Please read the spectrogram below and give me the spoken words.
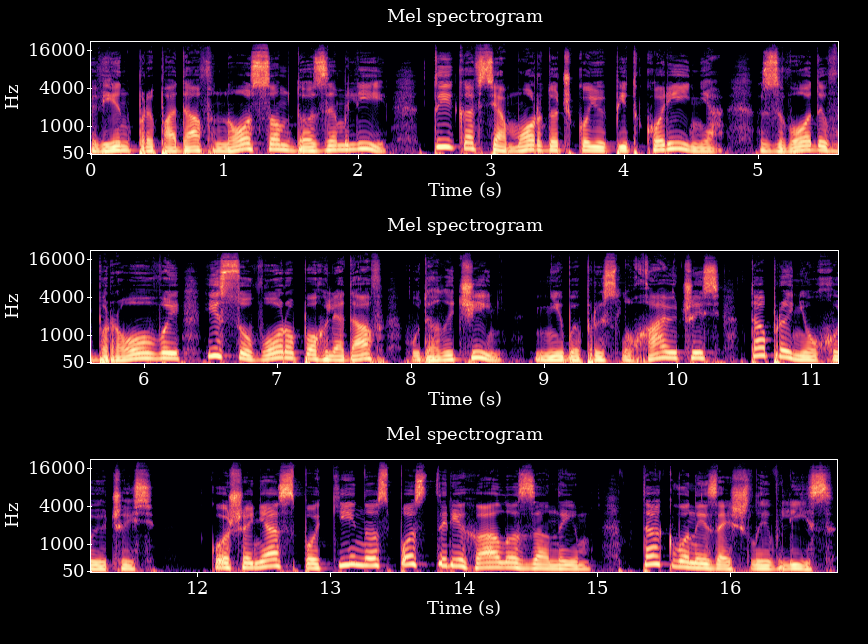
Він припадав носом до землі, тикався мордочкою під коріння, зводив брови і суворо поглядав удалечінь, ніби прислухаючись та принюхуючись. Кошеня спокійно спостерігало за ним. Так вони зайшли в ліс.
